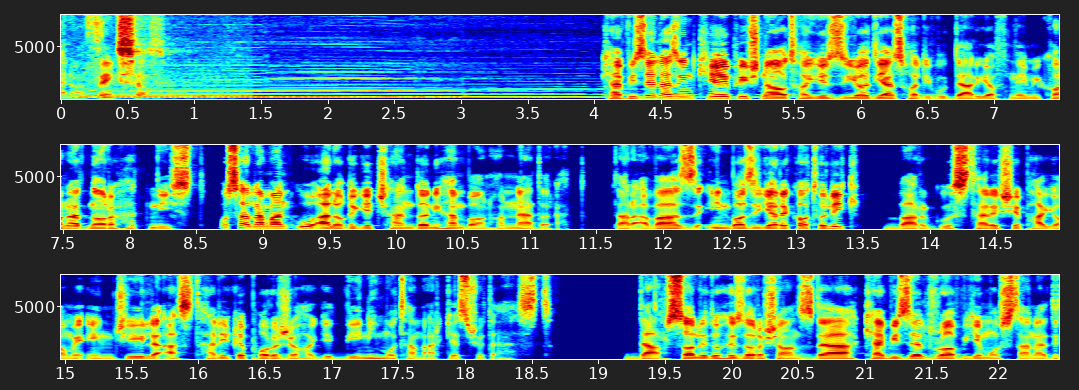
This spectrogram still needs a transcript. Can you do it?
I don't think so. کویزل از اینکه پیشنهادهای زیادی از هالیوود دریافت نمی کند ناراحت نیست. مسلما او علاقه چندانی هم به آنها ندارد. در عوض این بازیگر کاتولیک بر گسترش پیام انجیل از طریق پروژه های دینی متمرکز شده است. در سال 2016 کویزل راوی مستند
